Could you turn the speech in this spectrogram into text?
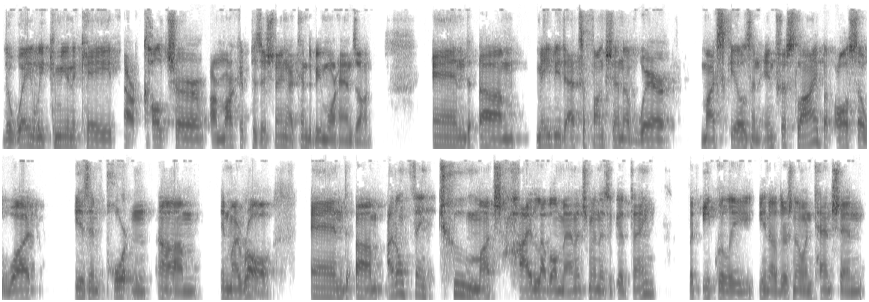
the way we communicate, our culture, our market positioning, I tend to be more hands on. And um, maybe that's a function of where my skills and interests lie, but also what is important um, in my role. And um, I don't think too much high level management is a good thing, but equally, you know, there's no intention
